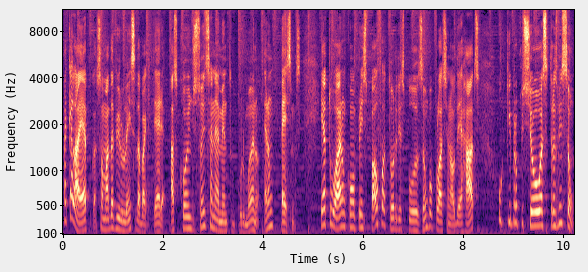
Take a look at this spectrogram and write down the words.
Naquela época, somada à virulência da bactéria, as condições de saneamento humano eram péssimas e atuaram como o principal fator de explosão populacional de ratos, o que propiciou essa transmissão.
